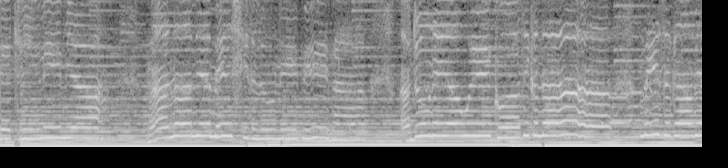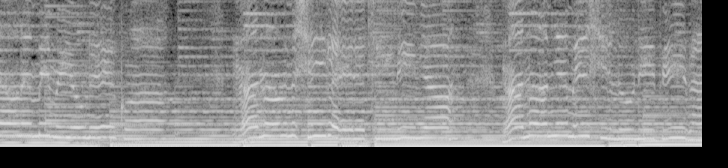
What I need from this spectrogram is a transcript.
တဲ့ချိန်လေးများ ငါနာမြဲမရှိသလိုနေပြီပါအဒုနေယဝေးခွာစိကနာမေးစကားများလည်းမေးမယုံနဲ့ကွာငါနာမရှိခဲ့တဲ့ချိန်လေးများငါနာမြဲမရှိသလိုနေပြီပါ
